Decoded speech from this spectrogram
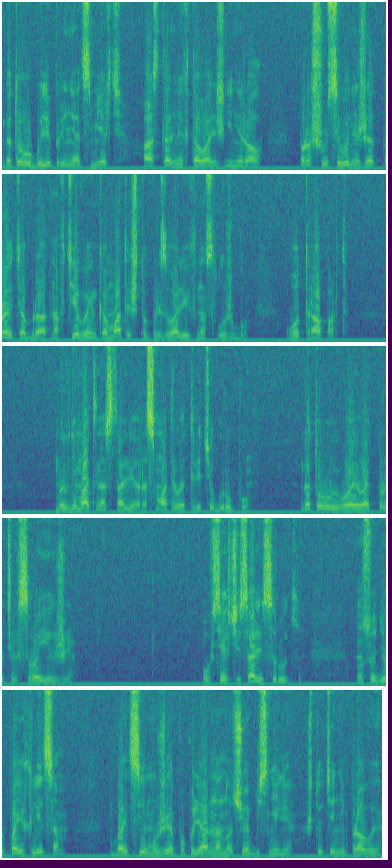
Готовы были принять смерть, а остальных, товарищ генерал, прошу сегодня же отправить обратно в те военкоматы, что призвали их на службу. Вот рапорт. Мы внимательно стали рассматривать третью группу, готовую воевать против своих же. У всех чесались руки – но судя по их лицам, бойцы им уже популярно ночью объяснили, что те не правы.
